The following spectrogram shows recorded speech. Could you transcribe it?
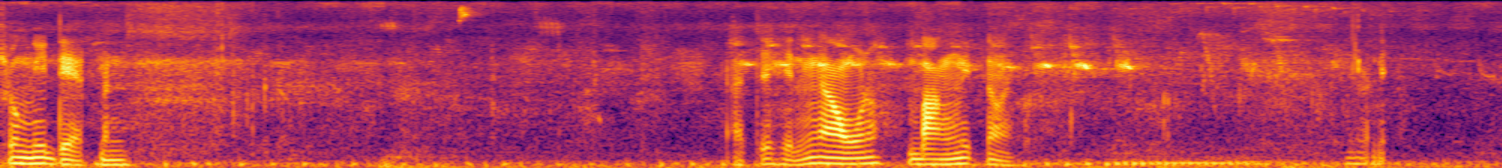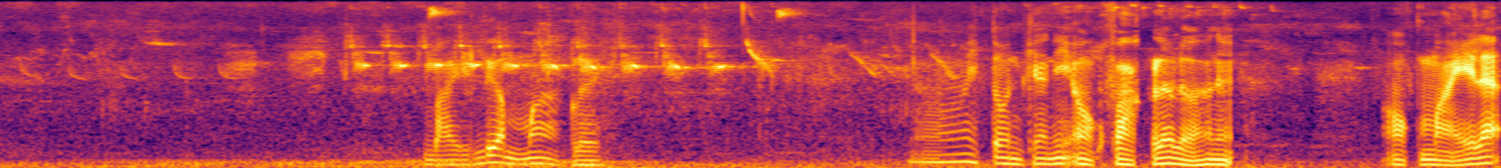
ช่วงนี้แดดมัน อาจจะเห็นเงาเนาะบังนิดหน่อยใบเลื่อมมากเลยน้อยต้นแค่นี้ออกฝักแล้วเหรอเนี่ย ออกไหมแล้ว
